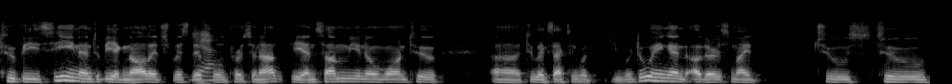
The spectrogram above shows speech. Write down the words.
to be seen and to be acknowledged with their Yeah. full personality and some you know want to uh, do exactly what you were doing and others might choose to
